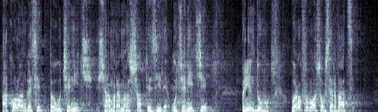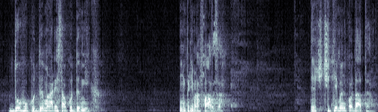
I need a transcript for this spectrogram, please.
Acolo am găsit pe ucenici și am rămas șapte zile. Ucenicii prin Duhul. Vă rog frumos să observați Duhul cu D mare sau cu D mic. În prima fază. Deci citim încă o dată.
